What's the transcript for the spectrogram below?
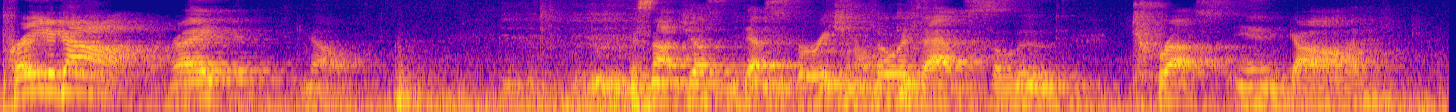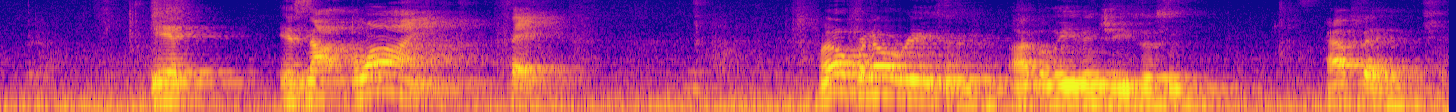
pray to God, right? No. It's not just desperation, although it's absolute trust in God. It is not blind faith. Well, for no reason, I believe in Jesus and have faith.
